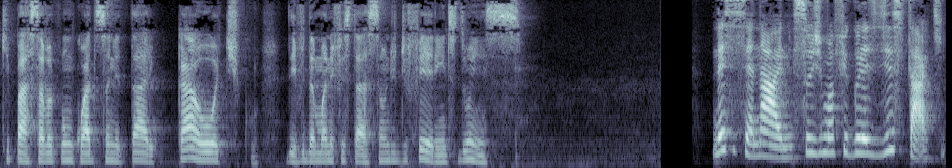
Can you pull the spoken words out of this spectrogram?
que passava por um quadro sanitário caótico devido à manifestação de diferentes doenças. Nesse cenário surge uma figura de destaque,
